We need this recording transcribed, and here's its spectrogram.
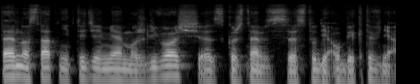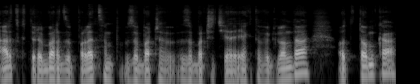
ten ostatni tydzień miałem możliwość, e, skorzystałem ze studia Obiektywnie Art, które bardzo polecam, zobaczę, zobaczycie jak to wygląda. Od Tomka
